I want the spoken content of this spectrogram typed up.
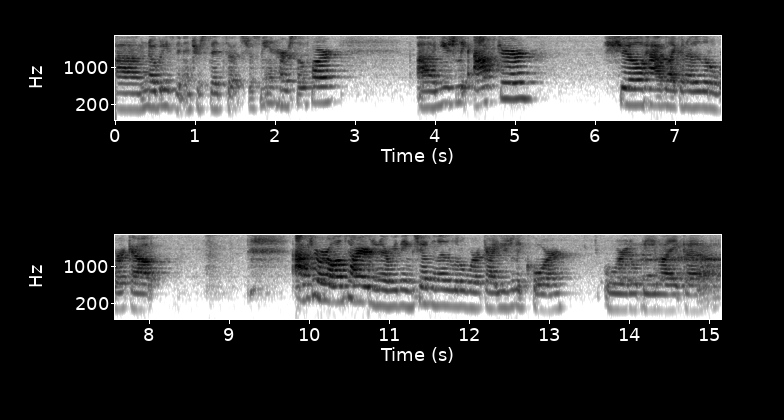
Um, nobody's been interested, so it's just me and her so far. Uh, usually after, she'll have like another little workout. after we're all tired and everything, she has another little workout, usually core, or it'll be like a,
